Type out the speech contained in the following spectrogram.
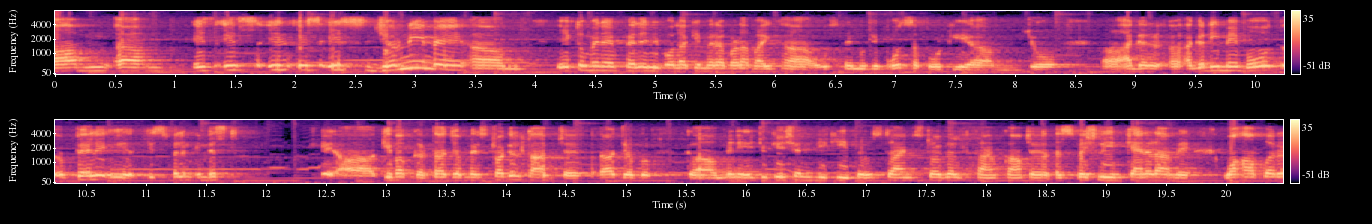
Um, um, इस इस इस इस जर्नी में um, एक तो मैंने पहले भी बोला कि मेरा बड़ा भाई था उसने मुझे बहुत सपोर्ट किया जो अगर अगर नहीं मैं बहुत पहले इस फ़िल्म इंडस्ट्री गिव अप करता जब मैं स्ट्रगल टाइम चलता, जब मैंने एजुकेशन भी की फिर उस टाइम स्ट्रगल काम चल रहा था स्पेशली इन कनाडा में, वहाँ पर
